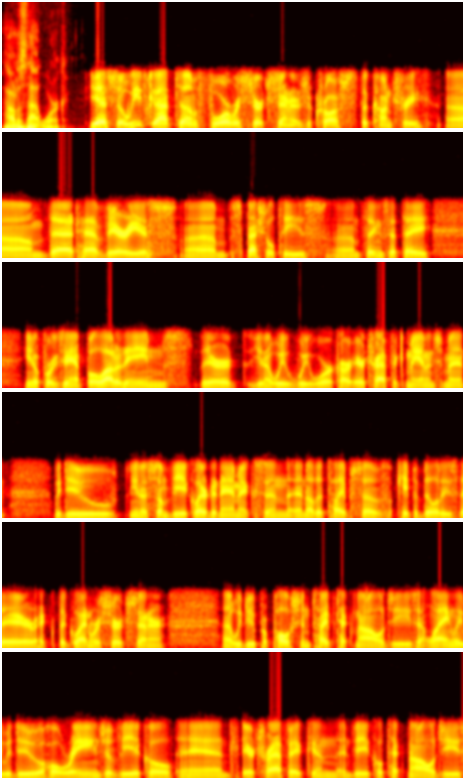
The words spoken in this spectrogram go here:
how does that work? Yeah, so we've got um, four research centers across the country um, that have various um, specialties, um, things that they, you know, for example, out at Ames, they're, you know, we we work our air traffic management. We do, you know, some vehicle aerodynamics and, and other types of capabilities there at the Glenn Research Center. Uh, we do propulsion type technologies. At Langley, we do a whole range of vehicle and air traffic and, and vehicle technologies.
